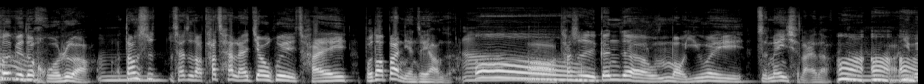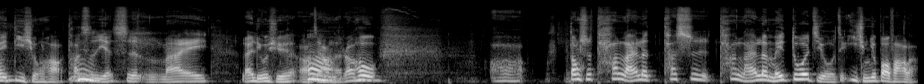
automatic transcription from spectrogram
特别的火热啊。嗯。当时才知道，他才来教会才不到半年这样子。哦。他是跟着我们某一位姊妹一起来的。嗯嗯啊，一位嗯，弟兄哈，他是也是来、来留学啊这样的，嗯然后啊，当时他来了，他是他来了没多久，这个疫情就爆发了，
